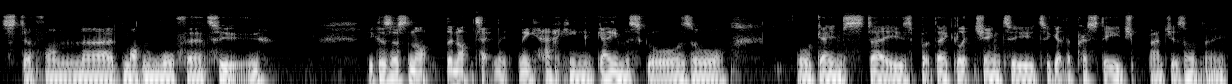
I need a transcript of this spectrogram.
stuff on uh, Modern Warfare Two, because that's not they're not technically hacking gamer scores or or game saves, but they're glitching to to get the prestige badges, aren't they?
